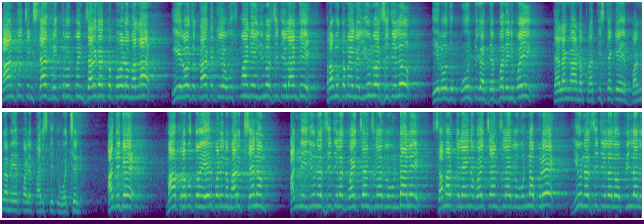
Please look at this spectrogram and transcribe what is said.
నాన్ టీచింగ్ స్టాఫ్ రిక్రూట్మెంట్ జరగకపోవడం వల్ల ఈరోజు కాకతీయ ఉస్మానియా యూనివర్సిటీ లాంటి ప్రముఖమైన యూనివర్సిటీలు ఈరోజు పూర్తిగా దెబ్బతినిపోయి తెలంగాణ ప్రతిష్టకే భంగం ఏర్పడే పరిస్థితి వచ్చింది. అందుకే మా ప్రభుత్వం ఏర్పడిన మరుక్షణం అన్ని యూనివర్సిటీలకు వైస్ ఛాన్సలర్లు ఉండాలి సమర్థులైన వైస్ ఛాన్సలర్లు ఉన్నప్పుడే యూనివర్సిటీలలో పిల్లలు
